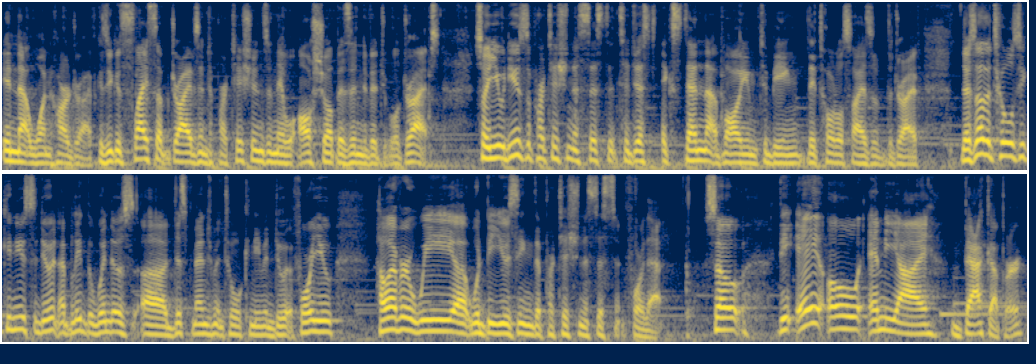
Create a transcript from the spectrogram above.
in that one hard drive because you can slice up drives into partitions and they will all show up as individual drives. So you would use the partition assistant to just extend that volume to being the total size of the drive. There's other tools you can use to do it. I believe the Windows uh, disk management tool can even do it for you. However, we uh, would be using the partition assistant for that. So the AOMEI backupper,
